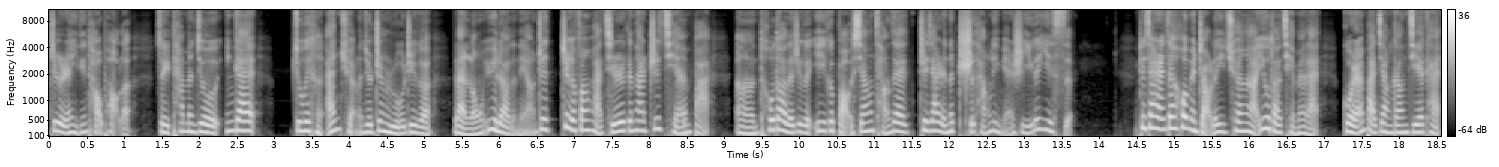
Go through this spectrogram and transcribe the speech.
这个人已经逃跑了，所以他们就应该就会很安全了。就正如这个懒龙预料的那样，这这个方法其实跟他之前把嗯偷到的这个一个宝箱藏在这家人的池塘里面是一个意思。这家人在后面找了一圈啊，又到前面来，果然把酱缸揭开，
